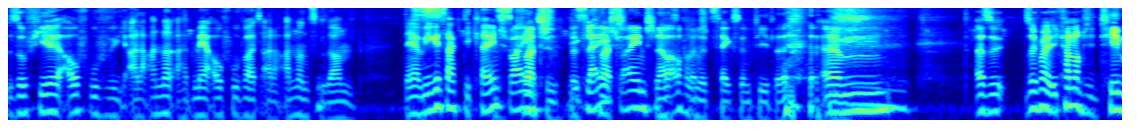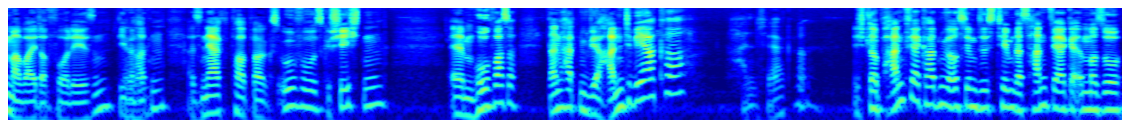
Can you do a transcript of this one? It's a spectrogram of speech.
so viel Aufrufe wie alle anderen, hat mehr Aufrufe als alle anderen zusammen. Naja, wie gesagt, die kleinen. Schweinchen. Die kleinen Quatsch. Schweinchen, aber auch Quatsch. mit Sex im Titel. ähm, also, soll ich mal, ich kann noch die Themen weiter vorlesen, die wir Ja. hatten. Also Nerdparks, UFOs, Geschichten, ähm, Hochwasser. Dann hatten wir Handwerker. Handwerker? Ich glaube, Handwerker hatten wir aus dem System, dass Handwerker immer so,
